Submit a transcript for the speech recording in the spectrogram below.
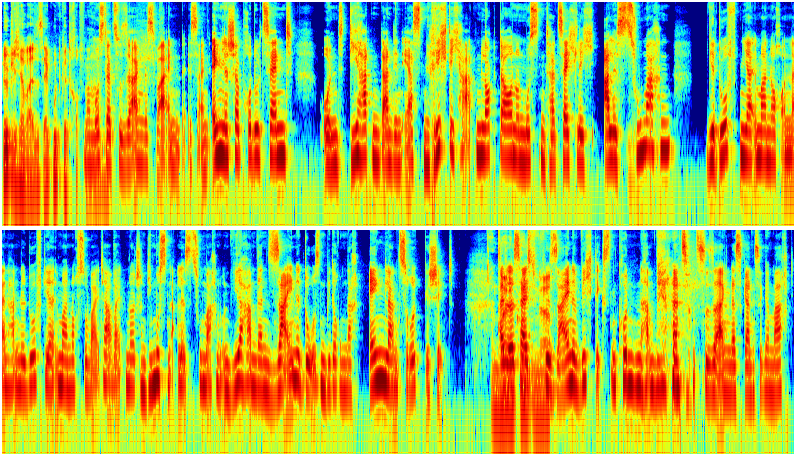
glücklicherweise sehr gut getroffen Man haben. muss dazu sagen, das war ein, ist ein englischer Produzent und die hatten dann den ersten richtig harten Lockdown und mussten tatsächlich alles zumachen. Wir durften ja immer noch, Onlinehandel durfte ja immer noch so weiterarbeiten in Deutschland. Die mussten alles zumachen und wir haben dann seine Dosen wiederum nach England zurückgeschickt. Also das heißt, Kunden, für ja. seine wichtigsten Kunden haben wir dann sozusagen das Ganze gemacht.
